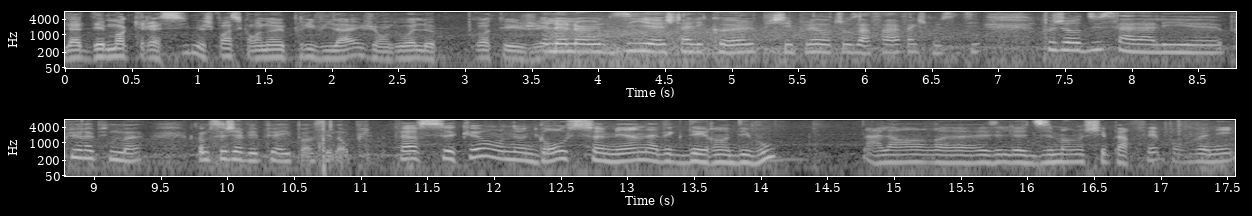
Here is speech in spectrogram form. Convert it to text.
la démocratie, mais je pense qu'on a un privilège et on doit le protéger. Le lundi, euh, j'étais à l'école, puis j'ai plein d'autres choses à faire. Fait que je me suis dit qu'aujourd'hui, ça allait aller euh, plus rapidement. Comme ça, j'avais pu y passer non plus. Parce qu'on a une grosse semaine avec des rendez-vous. Alors, euh, le dimanche, c'est parfait pour venir.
